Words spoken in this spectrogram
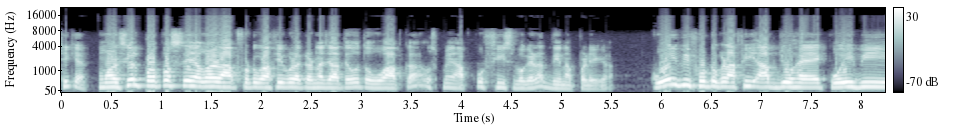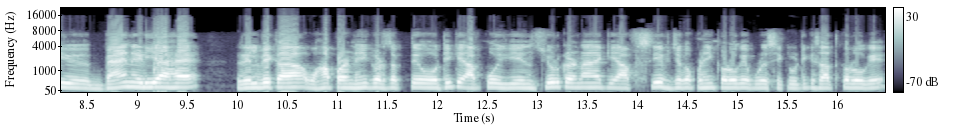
ठीक है? कमर्शियल पर्पज से अगर आप फोटोग्राफी वगैरह करना चाहते हो तो वो आपका, उसमें आपको फ़ीस वगैरह देना पड़ेगा। कोई भी फोटोग्राफी आप जो है, कोई भी बैन एरिया है रेलवे का वहाँ पर नहीं कर सकते हो, ठीक है, आपको ये इंश्योर करना है कि आप सेफ़ जगह पर ही करोगे, पूरे सिक्योरिटी के साथ करोगे,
